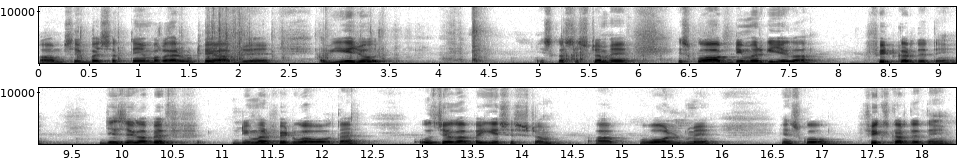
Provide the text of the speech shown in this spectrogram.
काम से बच सकते हैं, बग़ैर उठे आप जो है। अब ये जो इसका सिस्टम है इसको आप डिमर की जगह फ़िट कर देते हैं। जिस जगह पे डिमर फिट हुआ हुआ होता है, उस जगह पे ये सिस्टम आप वॉल में इसको फिक्स कर देते हैं।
